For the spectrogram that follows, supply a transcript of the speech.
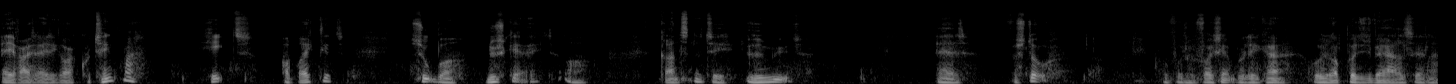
at jeg faktisk rigtig godt kunne tænke mig helt oprigtigt, super nysgerrigt og grænsende til ydmygt at forstå, hvorfor du for eksempel ikke har ryddet op på dit værelse, eller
